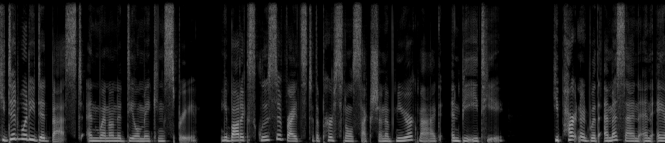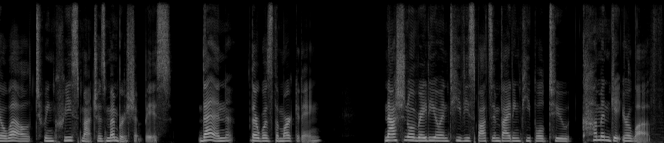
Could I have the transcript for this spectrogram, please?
He did what he did best and went on a deal making spree. He bought exclusive rights to the personal section of New York Mag and BET. He partnered with MSN and AOL to increase Match's membership base. Then there was the marketing. National radio and TV spots inviting people to come and get your love.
